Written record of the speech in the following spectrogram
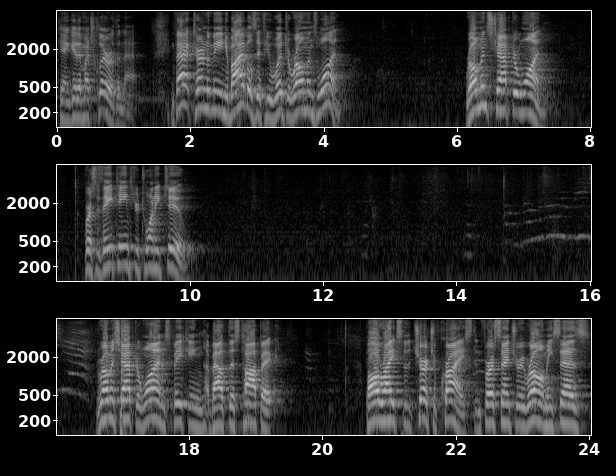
Can't get it much clearer than that. In fact, turn with me in your Bibles, if you would, to Romans 1. Romans chapter 1, verses 18 through 22. In Romans chapter 1, speaking about this topic, Paul writes to the church of Christ in first century Rome. He says,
